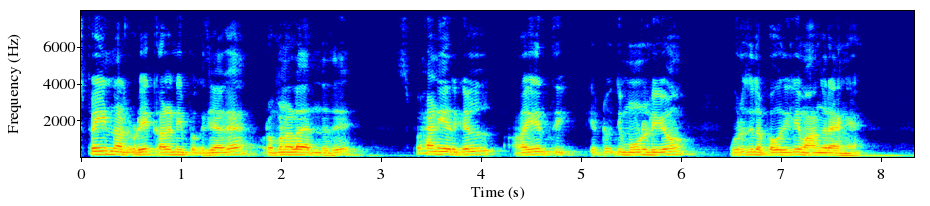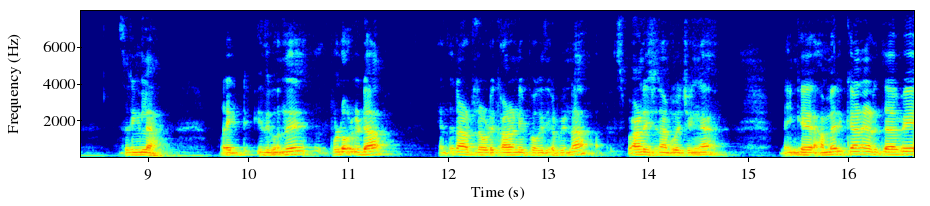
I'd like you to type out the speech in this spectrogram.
ஸ்பெயின் நாட்டுடைய காலனி பகுதியாக ரொம்ப நாளாக இருந்தது. ஸ்பானியர்கள் ஆயிரத்தி எட்நூற்றி மூணுலேயும் ஒரு சில பகுதியிலையும் வாங்குறாங்க. சரிங்களா? ரைட் இதுக்கு வந்து புளோரிடா எந்த நாட்டிலோடைய காலனி பகுதி அப்படின்னா ஸ்பானிஷ் ஞாபகம் வச்சுங்க நீங்கள் அமெரிக்கான்னு எடுத்தாவே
